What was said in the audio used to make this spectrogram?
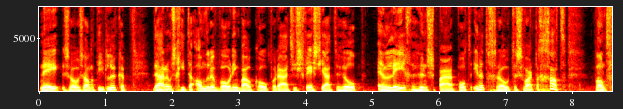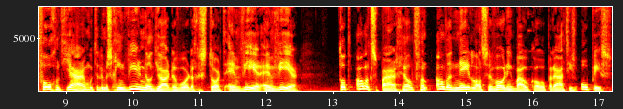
Nee, zo zal het niet lukken. Daarom schieten andere woningbouwcoöperaties Vestia te hulp... en legen hun spaarpot in het grote zwarte gat. Want volgend jaar moeten er misschien weer miljarden worden gestort. En weer en weer tot al het spaargeld van alle Nederlandse woningbouwcoöperaties op is.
